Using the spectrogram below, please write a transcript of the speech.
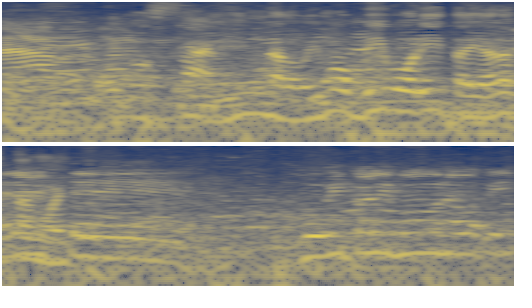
Ah, qué cosa linda, lo vimos vivo ahorita y ahora está muerto. Este, juguito de limón, una botella.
